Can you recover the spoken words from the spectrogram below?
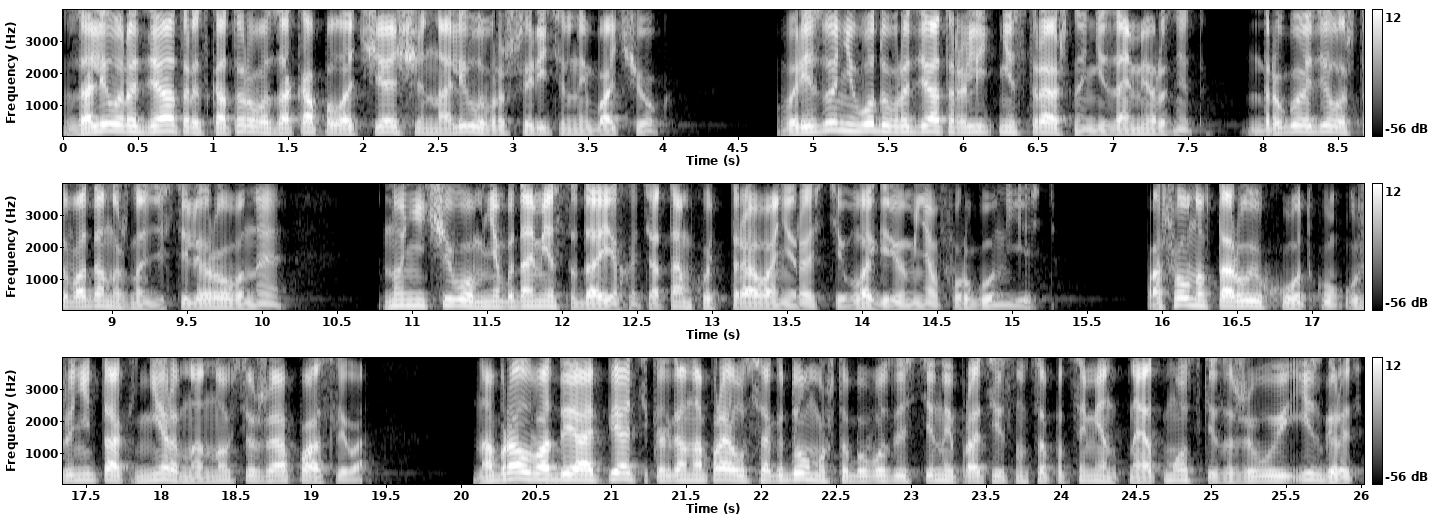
Залил радиатор, из которого закапало чаще, налил в расширительный бачок. В Аризоне воду в радиатор лить не страшно, не замерзнет. Другое дело, что вода нужна дистиллированная. Но ничего, мне бы до места доехать, а там хоть трава не расти, в лагере у меня фургон есть. Пошел на вторую ходку, уже не так нервно, но все же опасливо. Набрал воды опять, и когда направился к дому, чтобы возле стены протиснуться по цементной отмостке за живую изгородь,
